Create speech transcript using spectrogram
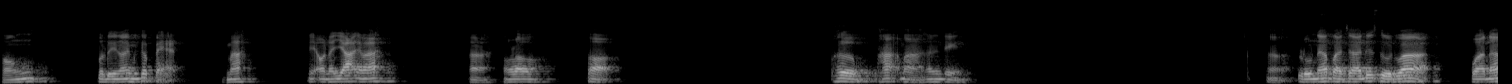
ของบริน้อยมันก็แปดเห็นไหมไม่เอานัยยะใช่ไหมอ่าของเราก็ เพิ่มพระมาเท่านั้นเอง ลงนะปัจจัยด้วยสูตรว่า วานะ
